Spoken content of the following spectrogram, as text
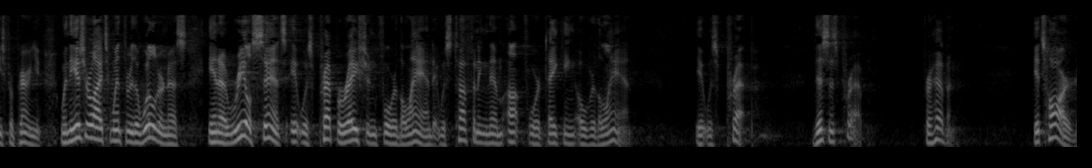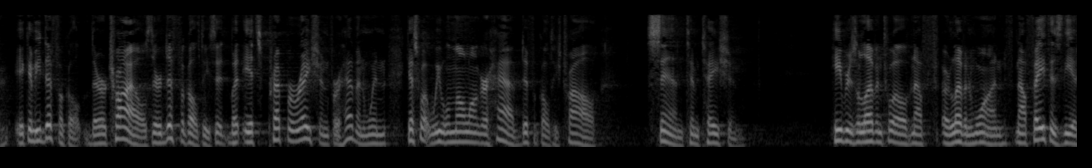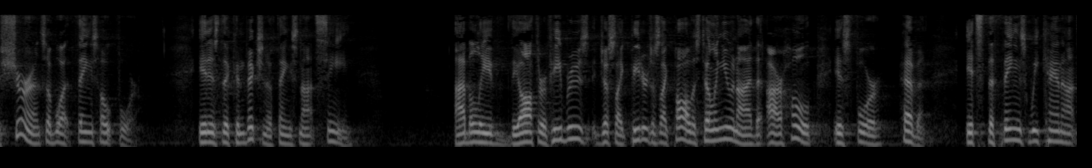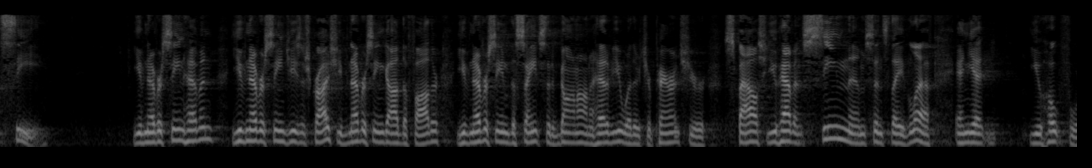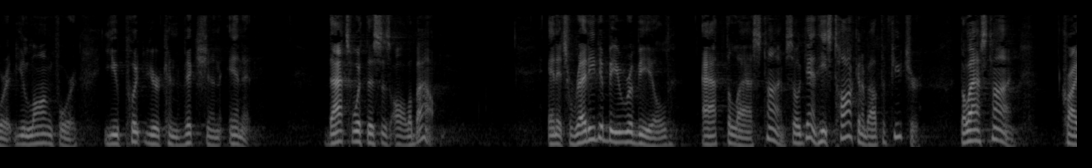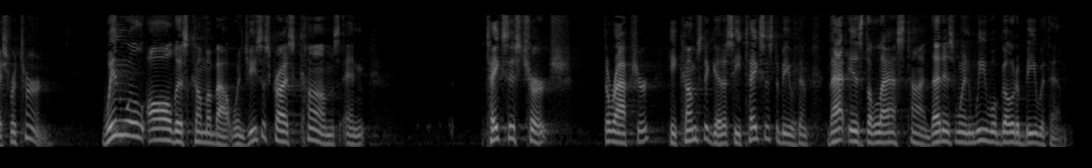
He's preparing you. When the Israelites went through the wilderness, in a real sense, it was preparation for the land. It was toughening them up for taking over the land. It was prep. This is prep for heaven. It's hard. It can be difficult. There are trials. There are difficulties. It, but it's preparation for heaven when, guess what? We will no longer have difficulties, trial, sin, temptation. Hebrews 11, 12, now, or 11, 1. Now, faith is the assurance of what things hope for. It is the conviction of things not seen. I believe the author of Hebrews, just like Peter, just like Paul, is telling you and I that our hope is for heaven. It's the things we cannot see. You've never seen heaven. You've never seen Jesus Christ. You've never seen God the Father. You've never seen the saints that have gone on ahead of you, whether it's your parents, your spouse. You haven't seen them since they've left, and yet you hope for it. You long for it. You put your conviction in it. That's what this is all about. And it's ready to be revealed at the last time. So again, he's talking about the future, the last time, Christ's return. When will all this come about? When Jesus Christ comes and takes his church, the rapture, he comes to get us, he takes us to be with him. That is the last time. That is when we will go to be with him.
